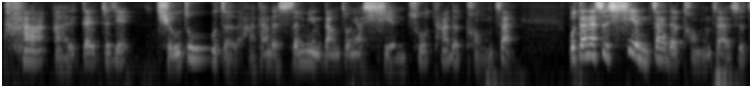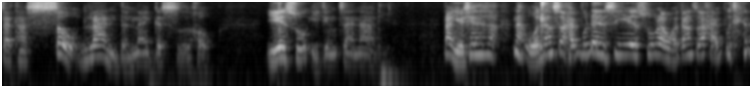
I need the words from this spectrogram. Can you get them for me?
他啊，该这些求助者的哈，他的生命当中要显出他的同在，不单单是现在的同在，是在他受难的那个时候，耶稣已经在那里。那有些人说，那我当时还不认识耶稣了，我当时还不听。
